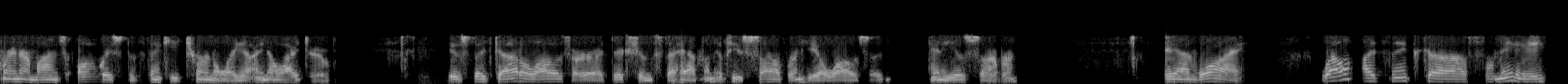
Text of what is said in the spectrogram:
train our minds always to think eternally. I know I do. Is that God allows our addictions to happen. If He's sovereign, He allows it, and He is sovereign. And why? Well, I think uh, for me,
